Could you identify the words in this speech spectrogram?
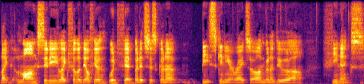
like long city like Philadelphia would fit, but it's just gonna be skinnier, right? So I'm gonna do uh, Phoenix,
